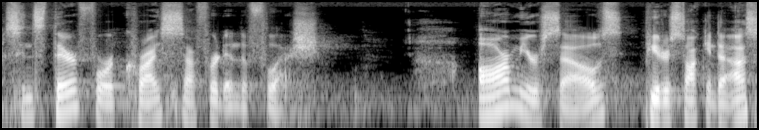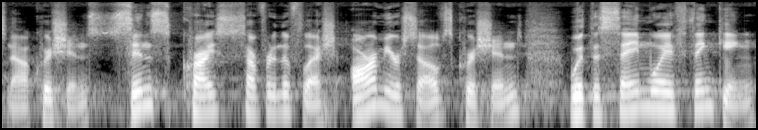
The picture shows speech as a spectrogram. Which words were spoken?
Since therefore Christ suffered in the flesh, arm yourselves, Peter's talking to us now, Christians, since Christ suffered in the flesh, arm yourselves, Christians, with the same way of thinking,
